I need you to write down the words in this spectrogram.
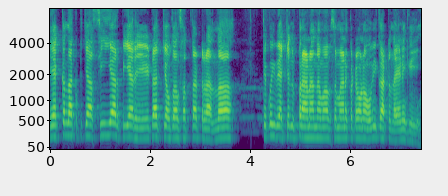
1 ਲੱਖ 85000 ਰੁਪਇਆ ਰੇਟ ਆ 14 ਸੱਤ ਟਰਾਲਾ। ਤੇ ਕੋਈ ਵਿੱਚ ਪੁਰਾਣਾ ਨਵਾਂ ਸਮਾਨ ਕਟਾਉਣਾ ਉਹ ਵੀ ਕੱਟ ਲੈਣਗੇ।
